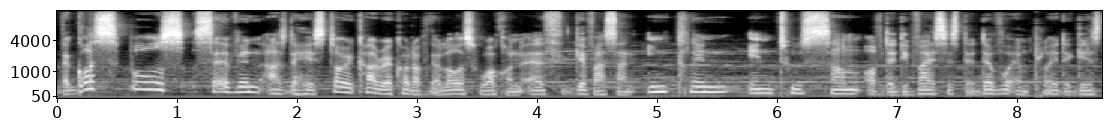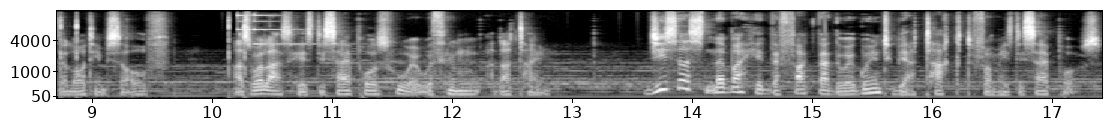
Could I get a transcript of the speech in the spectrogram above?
The Gospels, serving as the historical record of the Lord's work on earth, give us an inkling into some of the devices the devil employed against the Lord himself, as well as his disciples who were with him at that time. Jesus never hid the fact that they were going to be attacked from his disciples.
